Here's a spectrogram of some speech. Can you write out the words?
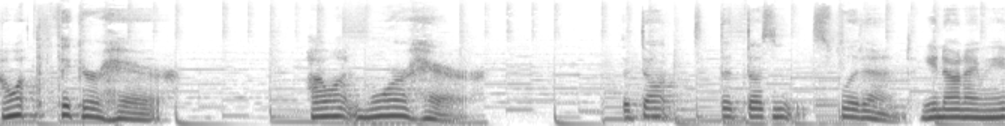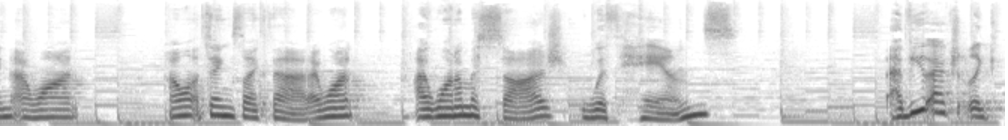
I want thicker hair. I want more hair that don't that doesn't split end. You know what I mean? I want I want things like that. I want I want a massage with hands. Have you actually like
